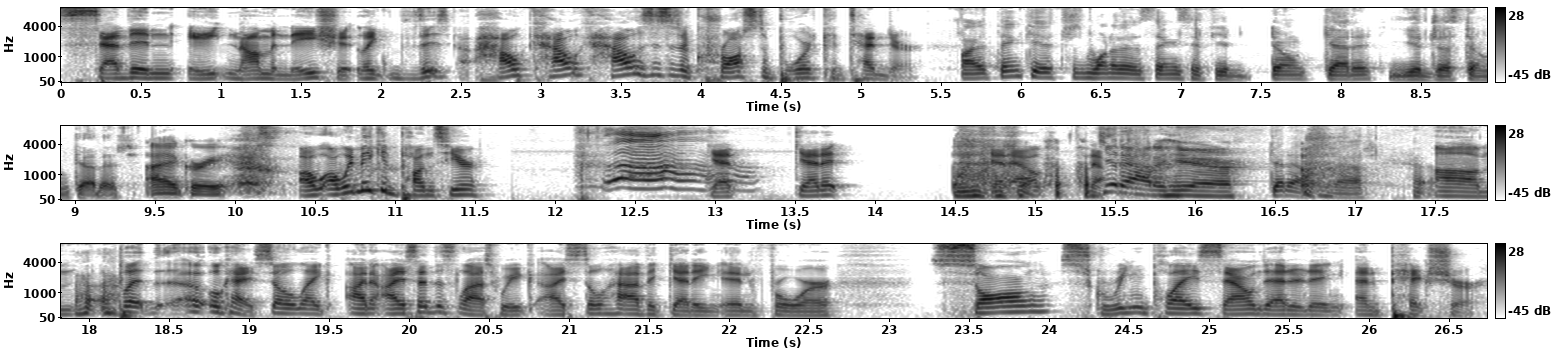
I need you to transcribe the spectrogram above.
seven, eight nomination. Like this, how how how is this an across the board contender? I think it's just one of those things. If you don't get it, you just don't get it. I agree. Are, are we making puns here? Get Get it? Get out? No. Get out of here. Get out, Matt. Um, but uh, okay, so like I, I said this last week, I still have it getting in for song, screenplay, sound editing, and picture.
